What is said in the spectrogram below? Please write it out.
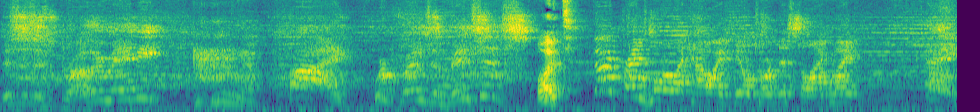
This is his brother, maybe? Hi, we're friends of Vincent's. What? My friend's more like how I feel toward this stalagmite. Hey,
